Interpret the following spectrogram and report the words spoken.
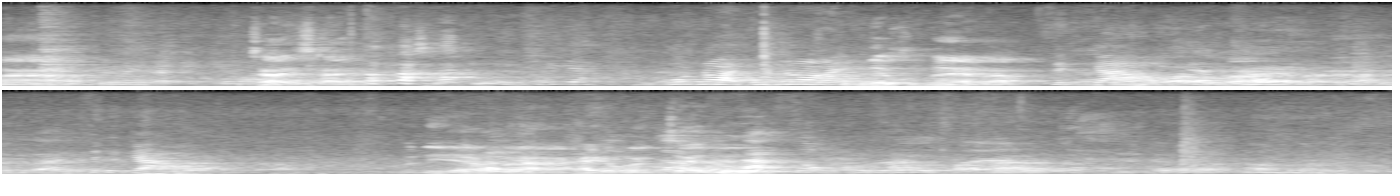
มาใช่ใช่พูดหน่อยพูดหน่อยผมเรียกคุณแม่แล้วสิบเก้าเพราะว่าสิบเก้าวันนี้แอบมาให้กำลังใจลูกส่งคุณลูกมาเ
